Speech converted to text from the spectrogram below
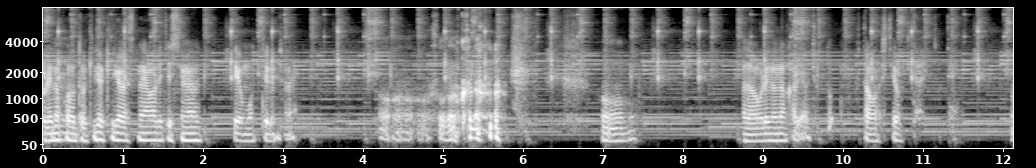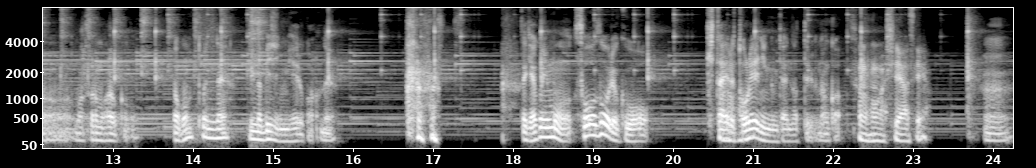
俺のこのドキドキが失われてしまうって思ってるんじゃない？ああそうなのかな。ああ。ただ俺の中ではちょっと蓋をしておきたいって。ああまあそれもあるかも。本当にねみんな美人に見えるからね。で 逆にもう想像力を鍛えるトレーニングみたいになってるよ。なんか。その方が幸せよ。うん。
